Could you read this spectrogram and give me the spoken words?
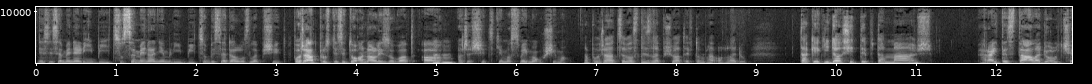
jestli se mi nelíbí, co se mi na něm líbí, co by se dalo zlepšit. Pořád prostě si to analyzovat a, mm-hmm. a řešit těma svýma ušima. A pořád se vlastně zlepšovat i v tomhle ohledu. Tak jaký další tip tam máš? Hrajte stále dolče.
